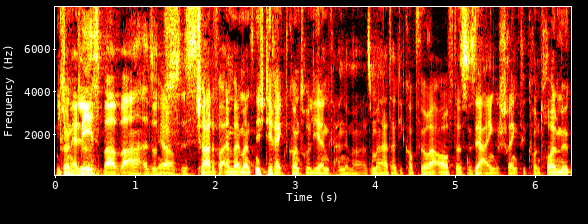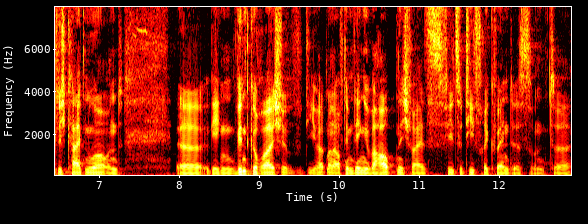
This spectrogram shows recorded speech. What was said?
nicht Könnte. mehr lesbar war. Also Ja, das ist schade vor allem, weil man es nicht direkt kontrollieren kann immer. Also man hat halt die Kopfhörer auf, das ist eine sehr eingeschränkte Kontrollmöglichkeit nur und äh, gegen Windgeräusche, die hört man auf dem Ding überhaupt nicht, weil es viel zu tieffrequent ist und äh,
